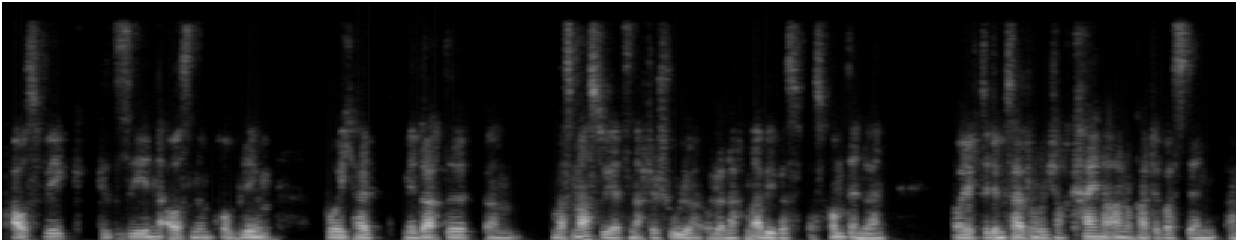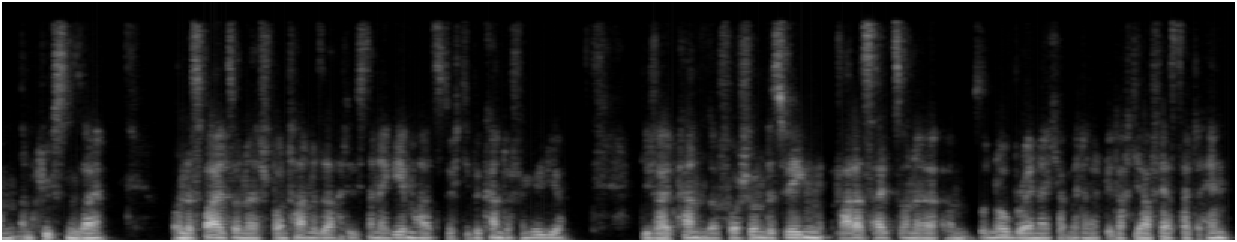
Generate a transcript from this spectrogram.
Ausweg gesehen aus einem Problem, wo ich halt mir dachte, ähm, was machst du jetzt nach der Schule oder nach dem Abi? Was, was kommt denn dann? Weil ich zu dem Zeitpunkt wirklich noch keine Ahnung hatte, was denn ähm, am klügsten sei. Und das war halt so eine spontane Sache, die sich dann ergeben hat durch die bekannte Familie, die wir halt kannten davor schon. Deswegen war das halt so eine ähm, so No-Brainer. Ich habe mir dann halt gedacht, ja, fährst halt dahin.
